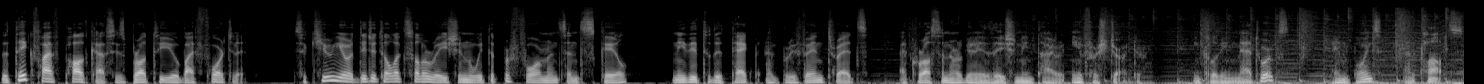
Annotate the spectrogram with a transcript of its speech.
The Take 5 podcast is brought to you by Fortinet, securing your digital acceleration with the performance and scale needed to detect and prevent threats across an organization's entire infrastructure, including networks, endpoints, and clouds.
